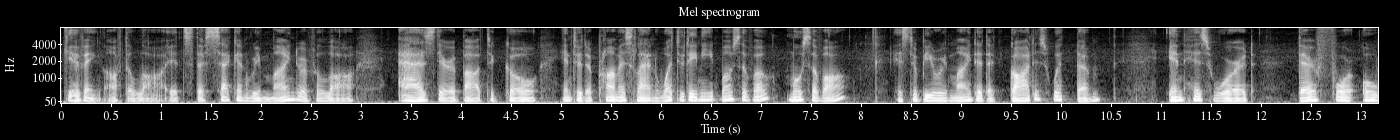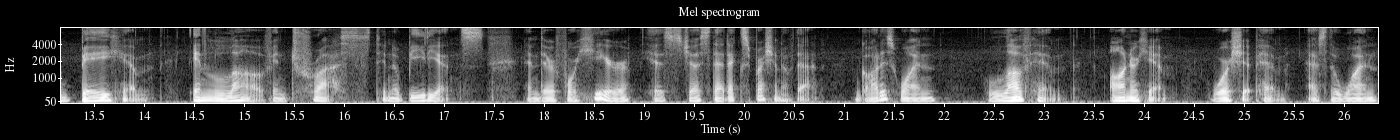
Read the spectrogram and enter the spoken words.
giving of the law. It's the second reminder of the law as they're about to go into the promised land, what do they need most of all? Most of all is to be reminded that God is with them in his word. Therefore obey him in love, in trust, in obedience. And therefore here is just that expression of that. God is one, love him, honor him, worship him as the one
